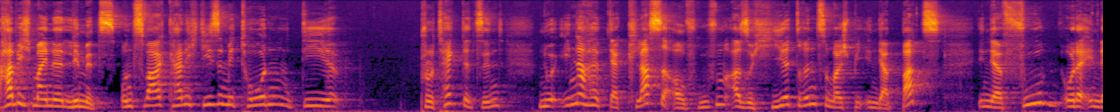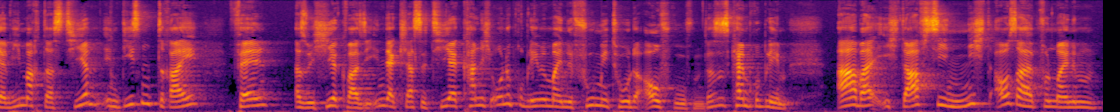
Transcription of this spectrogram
habe ich meine Limits. Und zwar kann ich diese Methoden, die protected sind, nur innerhalb der Klasse aufrufen. Also hier drin zum Beispiel in der Butz, in der Foo oder in der Wie macht das Tier. In diesen drei Fällen, also hier quasi in der Klasse Tier, kann ich ohne Probleme meine Foo-Methode aufrufen. Das ist kein Problem aber ich darf sie nicht außerhalb von, meinem,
